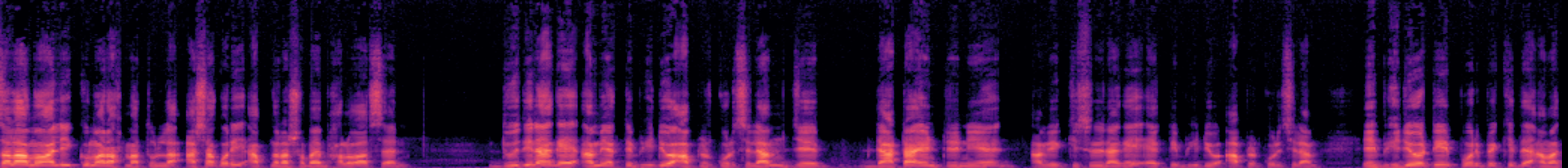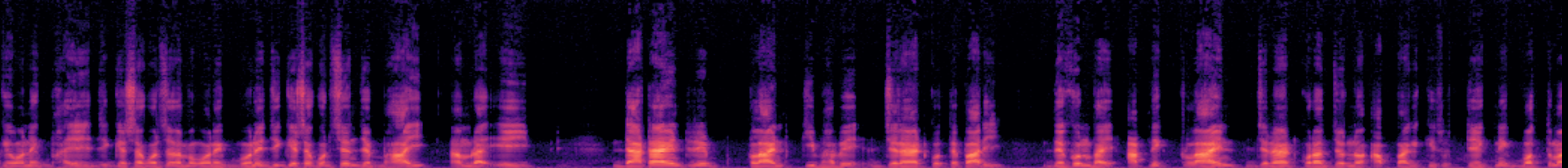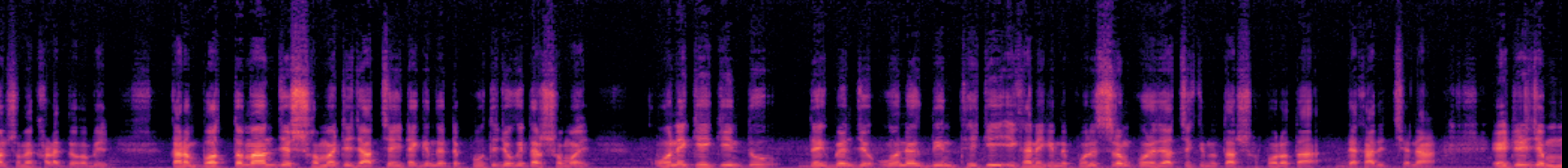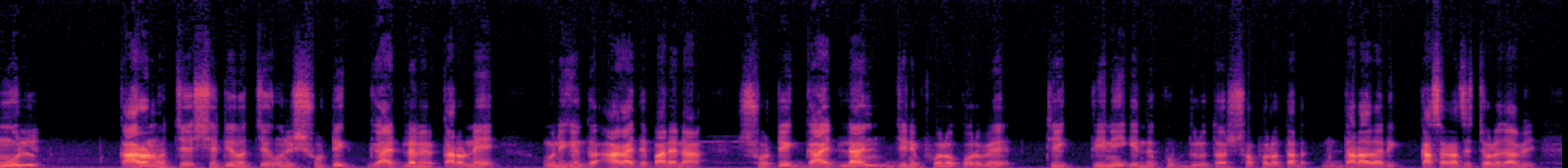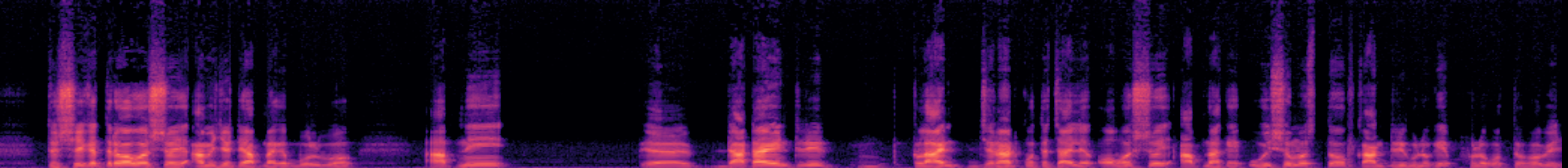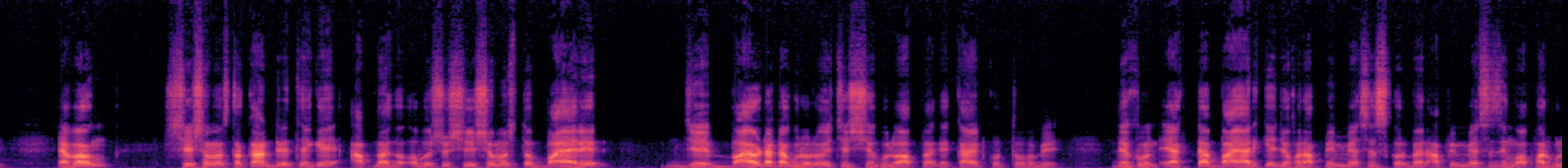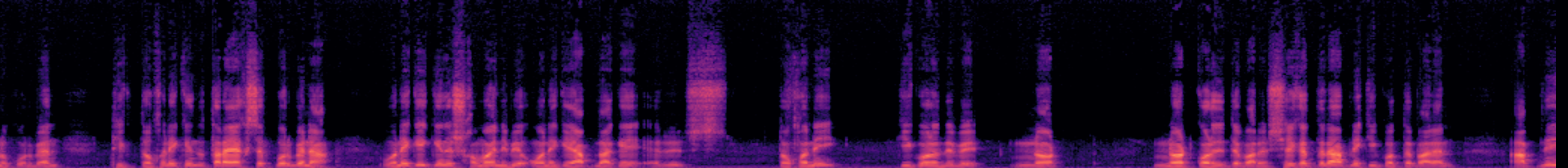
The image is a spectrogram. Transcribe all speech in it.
আসসালামু আলাইকুম রহমতুল্লাহ। আশা করি আপনারা সবাই ভালো আছেন। দুই দিন আগে আমি একটি ভিডিও আপলোড করেছিলাম যে ডাটা এন্ট্রি নিয়ে আমি কিছুদিন আগে একটি ভিডিও আপলোড করেছিলাম। এই ভিডিওটির পরিপ্রেক্ষিতে আমাকে অনেক ভাই জিজ্ঞাসা করছেন এবং অনেক বোনে জিজ্ঞাসা করছেন যে, ভাই, আমরা এই ডাটা এন্ট্রি ক্লায়েন্ট কীভাবে জেনারেট করতে পারি? দেখুন ভাই, আপনি ক্লায়েন্ট জেনারেট করার জন্য আপনাকে কিছু টেকনিক বর্তমান সময়ে খাটাতে হবে। কারণ বর্তমান যে সময়টি যাচ্ছে, এটা কিন্তু একটা প্রতিযোগিতার সময়। অনেকেই কিন্তু দেখবেন যে অনেক দিন থেকেই এখানে কিন্তু পরিশ্রম করে যাচ্ছে, কিন্তু তার সফলতা দেখা দিচ্ছে না। এটির যে মূল কারণ হচ্ছে, সেটি হচ্ছে উনি সঠিক গাইডলাইনের কারণে উনি কিন্তু আগাইতে পারে না। সঠিক গাইডলাইন যিনি ফলো করবে ঠিক তিনি কিন্তু খুব দ্রুত সফলতার দাঁড়াদাড়ি কাছাকাছি চলে যাবে। তো সেক্ষেত্রে অবশ্যই আমি যেটি আপনাকে বলব, আপনি ডাটা এন্ট্রির ক্লায়েন্ট জেনারেট করতে চাইলে অবশ্যই আপনাকে ওই সমস্ত কান্ট্রিগুলোকে ফলো করতে হবে এবং সে সমস্ত কান্ট্রি থেকে আপনাকে অবশ্যই সেই সমস্ত বায়ারের যে বায়োডাটাগুলো রয়েছে সেগুলো আপনাকে কানেক্ট করতে হবে। দেখুন, একটা বায়ারকে যখন আপনি মেসেজ করবেন, আপনি মেসেজিং অফারগুলো করবেন, ঠিক তখনই কিন্তু তারা অ্যাকসেপ্ট করবে না। অনেকেই কিন্তু সময় নেবে, অনেকে আপনাকে তখনই কি করে দেবে? নট নট করে দিতে পারে। সেক্ষেত্রে আপনি কি করতে পারেন? আপনি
